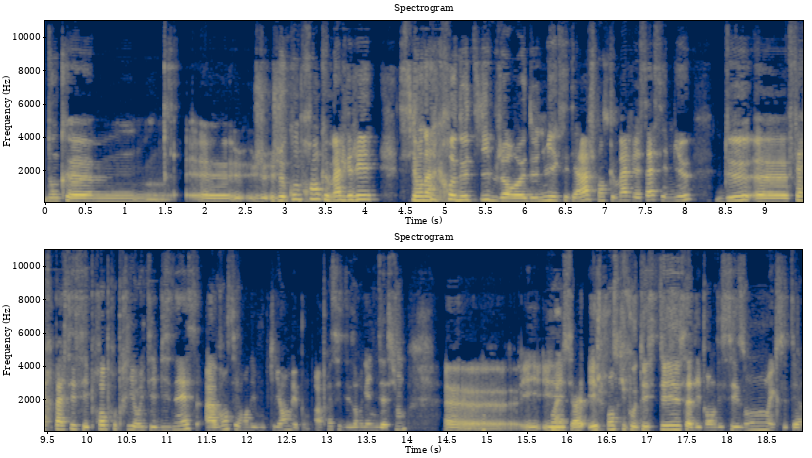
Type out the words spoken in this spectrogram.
Donc, euh, je, je, comprends que malgré, si on a un chronotype genre de nuit, etc., je pense que malgré ça, c'est mieux de euh, faire passer ses propres priorités business avant ses rendez-vous clients. Mais bon, après, c'est des organisations. Euh, et, et, je pense qu'il faut tester, ça dépend des saisons, etc.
